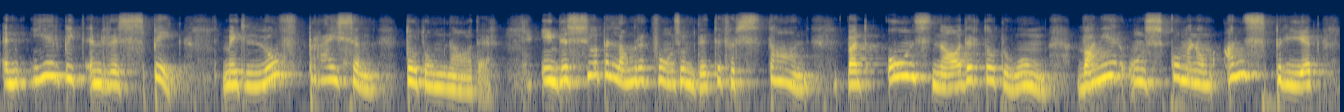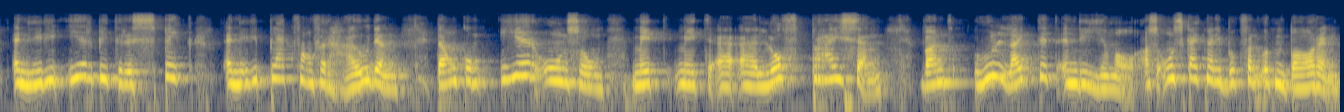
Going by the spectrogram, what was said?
in eerbied en respek met lofprysing tot hom nader. En dis so belangrik vir ons om dit te verstaan, want ons nader tot hom wanneer ons kom en hom aanspreek in hierdie eerbied, respek in hierdie plek van verhouding, dan kom eer ons hom met met 'n uh, eh, uh, eh, lofprysing. Want hoe lyk dit in die hemel? As ons kyk na die boek van Openbaring,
